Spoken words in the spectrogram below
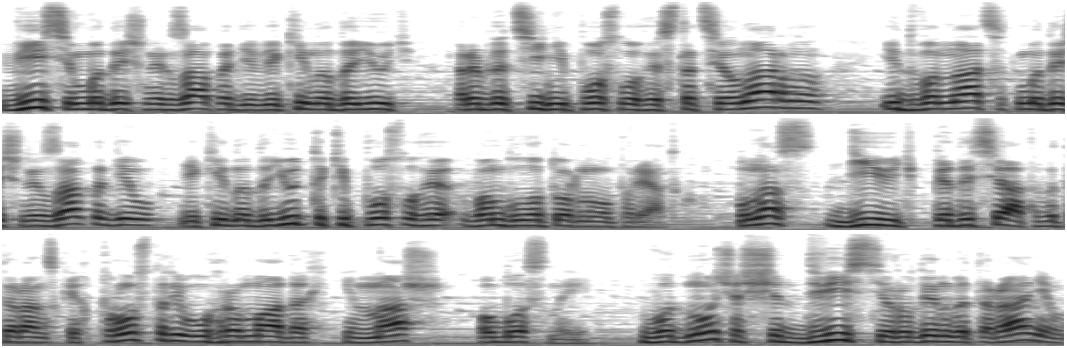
8 медичних закладів, які надають реабілітаційні послуги стаціонарно, і 12 медичних закладів, які надають такі послуги в амбулаторному порядку. У нас діють 50 ветеранських просторів у громадах і наш обласний. Водночас ще 200 родин ветеранів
